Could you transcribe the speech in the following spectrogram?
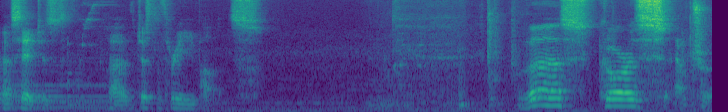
That's it, just uh, just the three parts. Verse, chorus, outro.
